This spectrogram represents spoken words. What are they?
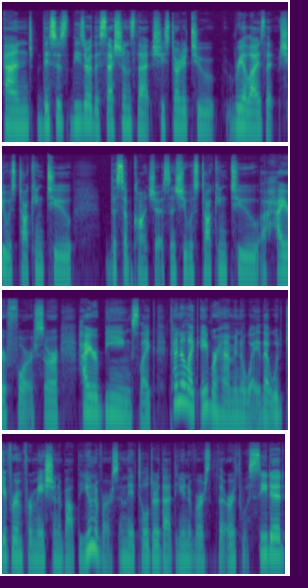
And this is these are the sessions that she started to realize that she was talking to the subconscious and she was talking to a higher force or higher beings like kind of like Abraham in a way that would give her information about the universe. And they told her that the universe the earth was seeded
